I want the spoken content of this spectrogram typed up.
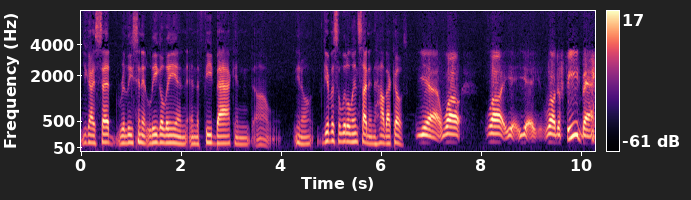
you guys said, releasing it legally and, and the feedback, and uh, you know, give us a little insight into how that goes. Yeah, well, well, y- y- well, the feedback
